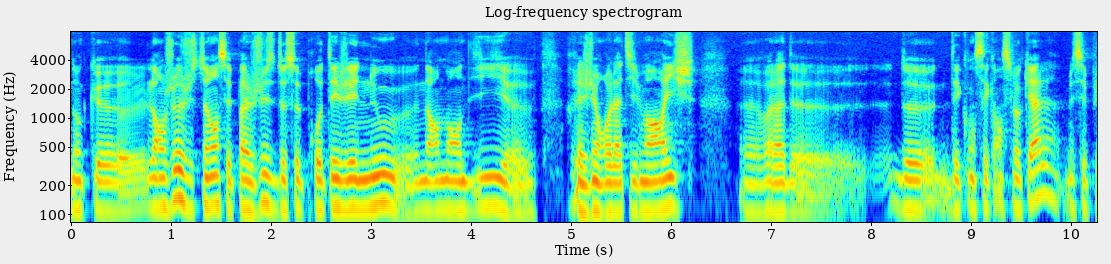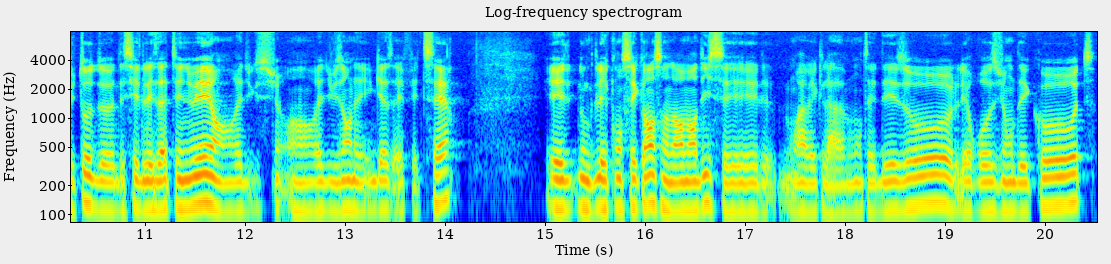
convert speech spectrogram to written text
Donc euh, l'enjeu justement, c'est pas juste de se protéger nous, euh, Normandie, région relativement riche, voilà, de, de, des conséquences locales, mais c'est plutôt d'essayer de, les atténuer en réduisant les gaz à effet de serre. Et donc les conséquences en Normandie, c'est avec la montée des eaux, l'érosion des côtes,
